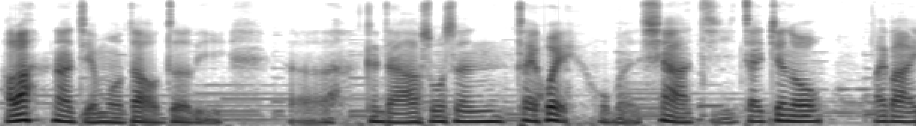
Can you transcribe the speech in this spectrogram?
好了，那节目到这里，呃，跟大家说声再会，我们下集再见喽，拜拜。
